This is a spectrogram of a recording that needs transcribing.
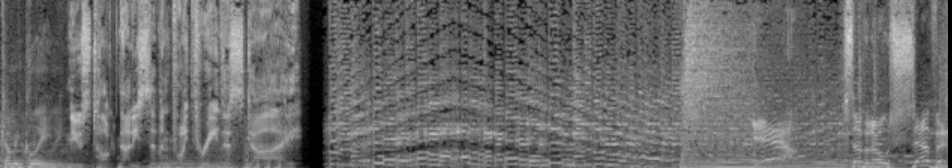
Coming clean. News Talk 97.3 The Sky. 707.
